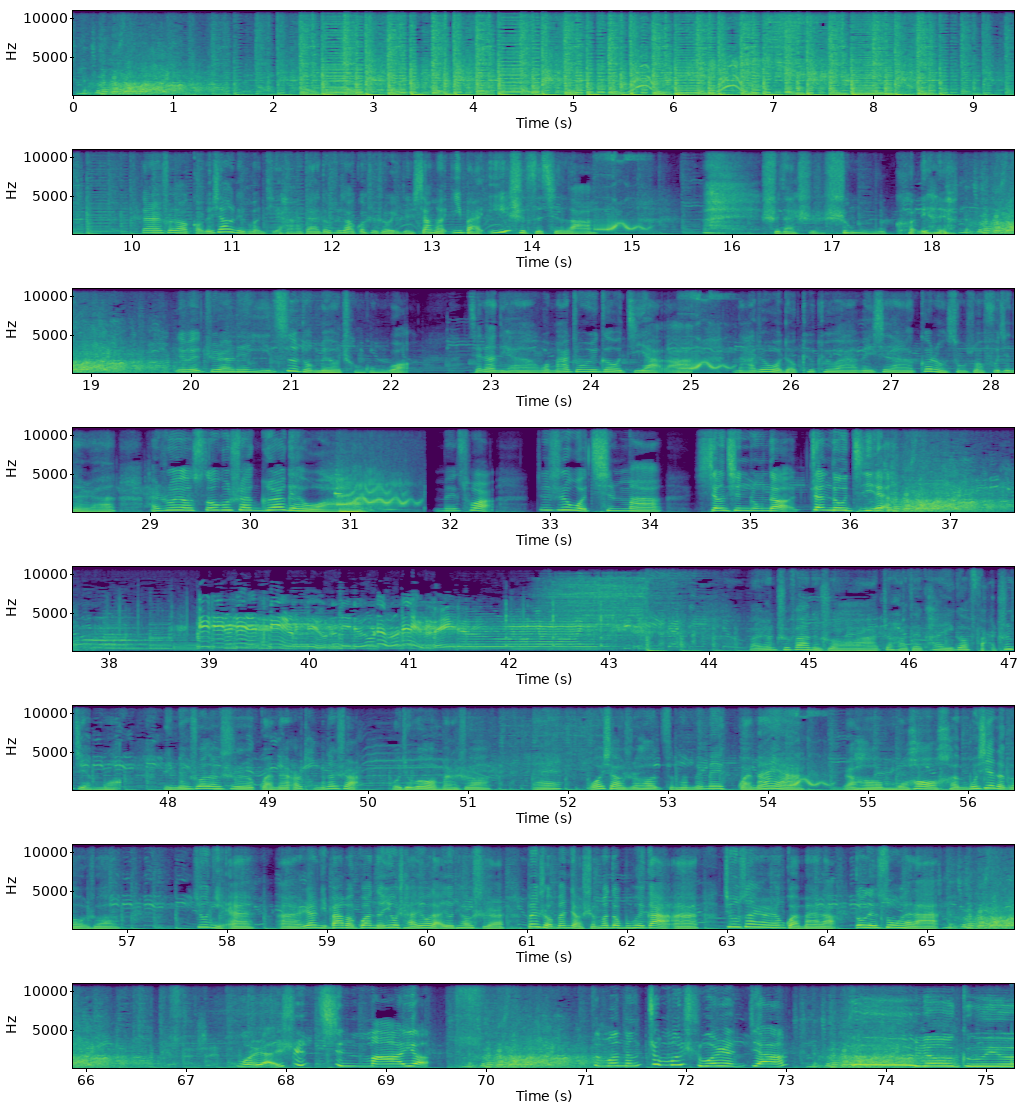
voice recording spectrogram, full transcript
然，说到搞对象这个问题哈，大家都知道，怪兽手已经相了一百一十次亲了，唉，实在是生无可恋呀，因为居然连一次都没有成功过。前两天，我妈终于给我急眼了，拿着我的 QQ 啊、微信啊，各种搜索附近的人，还说要搜个帅哥给我。没错，这是我亲妈相亲中的战斗机。晚上吃饭的时候啊，正好在看一个法制节目，里面说的是拐卖儿童的事儿，我就问我妈说：“哎，我小时候怎么没被拐卖呀？”然后母后很不屑的跟我说：“就你啊，让你爸爸惯得又馋又懒又挑食，笨手笨脚什么都不会干啊，就算让人拐卖了，都得送回来。”果然是亲妈呀！怎么能这么说人家？让我哭呀！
